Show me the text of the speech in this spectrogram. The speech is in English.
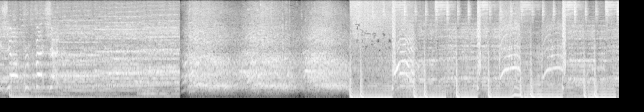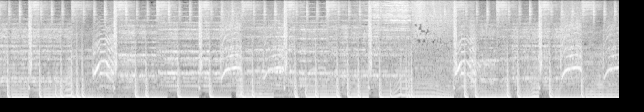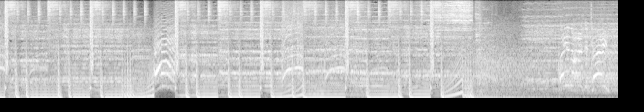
is your profession? Are you not entertained?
